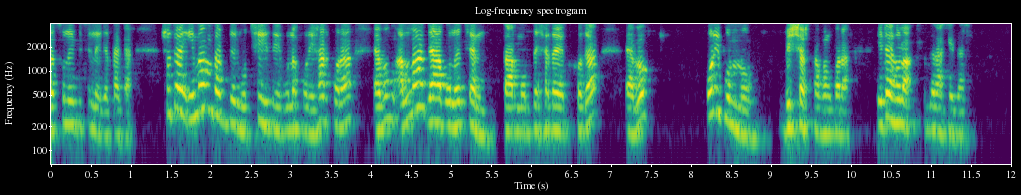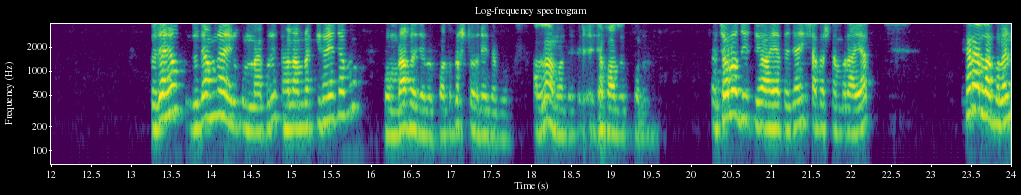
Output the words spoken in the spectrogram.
রাসুলের পিছে লেগে থাকা। সুতরাং ইমানদারদের উচিত এগুলো পরিহার করা এবং আল্লাহ যা বলেছেন তার মধ্যে হেদায়ত খোঁজা এবং পরিপূর্ণ বিশ্বাস স্থাপন করা। এটাই হলো আকিদার তো যাই হোক, যদি আমরা এরকম না করি, তাহলে আমরা কি হয়ে যাব? গোমরা হয়ে যাবে, পথভ্রষ্ট হয়ে যাব। আল্লাহ আমাদের হেফাজত করুন। চলো দ্বিতীয় আয়াতে যাই, সাতাশ নম্বর আয়াত। এখানে আল্লাহ বলেন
